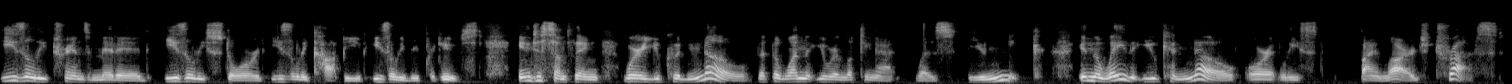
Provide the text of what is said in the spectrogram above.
easily transmitted, easily stored, easily copied, easily reproduced, into something where you could know that the one that you were looking at was unique. In the way that you can know, or at least by and large trust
